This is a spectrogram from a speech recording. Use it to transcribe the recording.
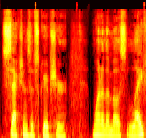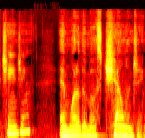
sections of scripture, one of the most life changing, and one of the most challenging.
